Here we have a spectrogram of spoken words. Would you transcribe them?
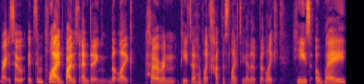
right, so it's implied by this ending that like her and Peter have like had this life together, but like he's away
